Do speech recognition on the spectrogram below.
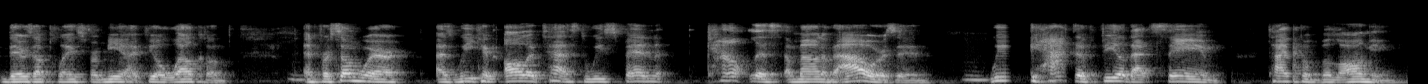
there's a place for me. I feel welcomed. Mm-hmm. And for somewhere, as we can all attest, we spend countless amount of hours in. Mm-hmm. We have to feel that same type of belonging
